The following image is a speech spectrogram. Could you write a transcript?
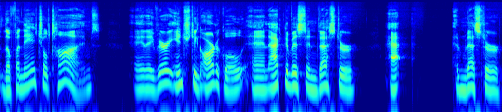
the Financial Times, in a very interesting article, an activist investor, investor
